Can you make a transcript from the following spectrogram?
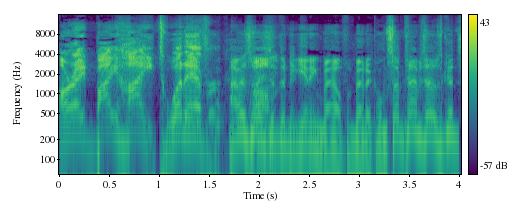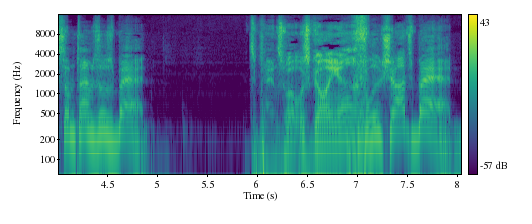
all right by height, whatever. I was always Um, at the beginning by alphabetical, and sometimes that was good, sometimes it was bad. Depends what was going on. Flu shots bad.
